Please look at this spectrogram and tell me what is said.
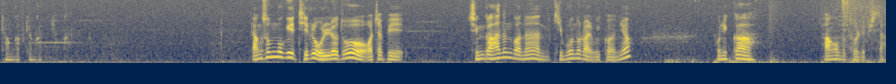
경갑, 경갑, 경갑. 양손목이 딜을 올려도 어차피 증가하는 거는 기본으로 알고 있거든요? 보니까 방어부터 올립시다.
